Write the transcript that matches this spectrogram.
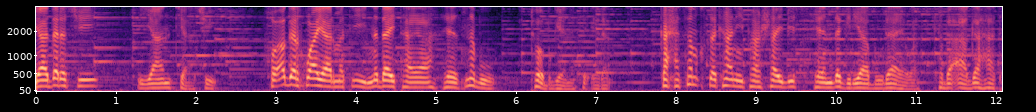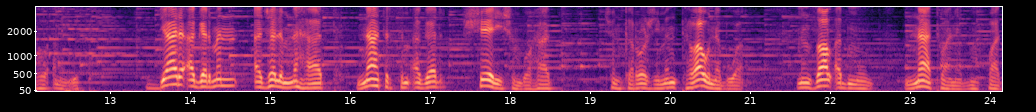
یا دەرەچی یان تیاچی خۆ ئەگەر خوا یارمەتی نەدایتایە هێز نەبوو تۆ بگەێنێتە ئێرە. کە حەسەن قسەکانی پاشای بیست هێندە گریا بوورایەوە کە بە ئاگا هاتەوە ئەمەی وت. دیارە ئەگەر من ئەجەلم نەهات ناترسم ئەگەر شێریشم بۆ هات چونکە ڕۆژی من تەواو نەبووە من زاڵ ئەبم و ناتوانێت بمخوات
